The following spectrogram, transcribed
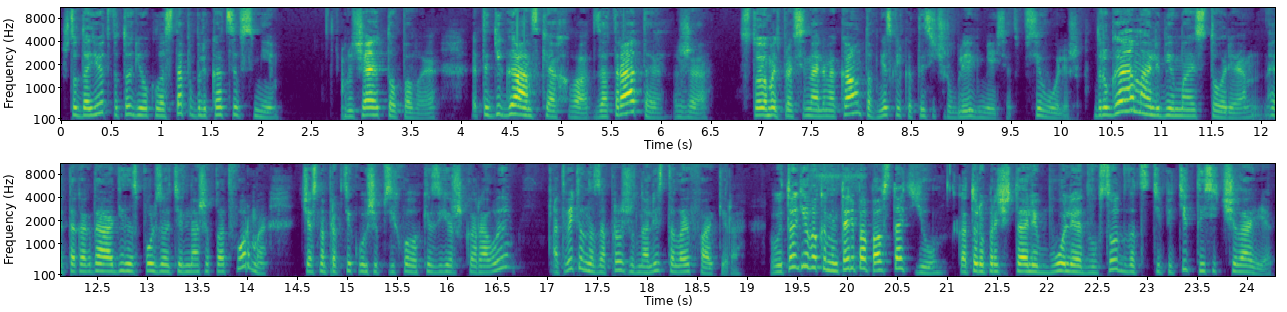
что дает в итоге около 100 публикаций в СМИ включая топовые. Это гигантский охват. Затраты же Стоимость профессионального аккаунта в несколько тысяч рублей в месяц всего лишь. Другая моя любимая история – это когда один из пользователей нашей платформы, частно практикующий психолог из Ершкаралы, ответил на запрос журналиста Лайфхакера. В итоге его комментарий попал в статью, которую прочитали более 225 тысяч человек.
